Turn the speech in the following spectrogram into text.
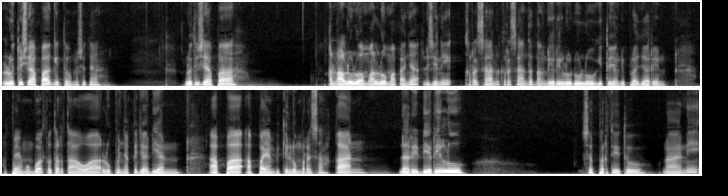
lu itu siapa gitu maksudnya. Lu itu siapa kenal lu sama lu makanya di sini keresahan keresahan tentang diri lu dulu gitu yang dipelajarin. Apa yang membuat lu tertawa lu punya kejadian apa apa yang bikin lu meresahkan dari diri lu. Seperti itu. Nah ini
